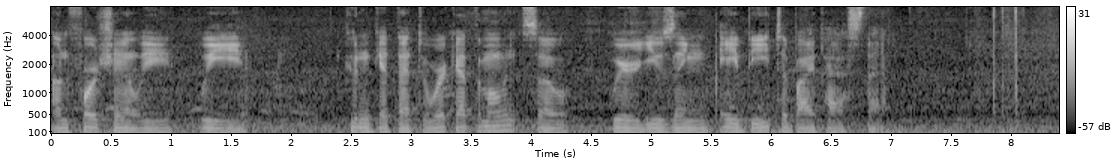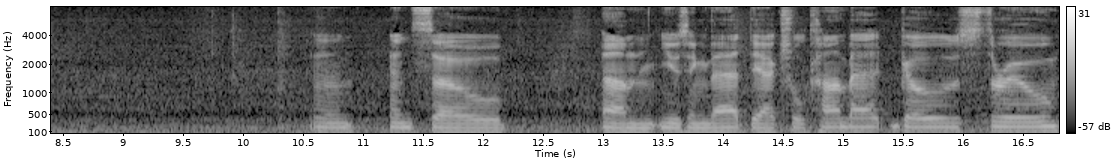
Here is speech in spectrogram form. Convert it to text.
unfortunately, we couldn't get that to work at the moment, so we're using AB to bypass that. Um, and so, um, using that, the actual combat goes through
